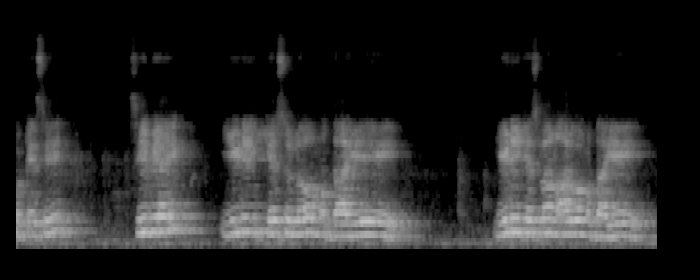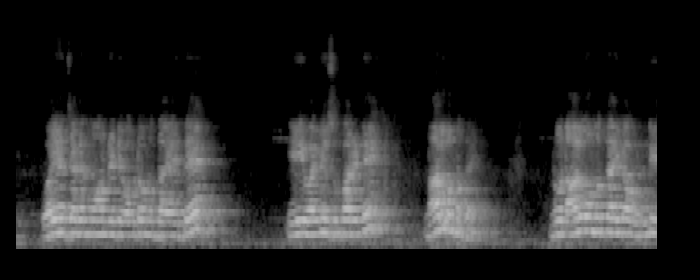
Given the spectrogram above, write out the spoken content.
కొట్టేసి సిబిఐ ఈడీ కేసుల్లో ముద్దాయి. ఈడీ కేసులో నాలుగో ముద్దాయి. వైఎస్ జగన్మోహన్ రెడ్డి ఒకటో ముద్దాయి అయితే ఈ వైవి సుబ్బారెడ్డి నాలుగో ముద్దాయి. నువ్వు నాలుగో ముద్దాయిగా ఉండి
